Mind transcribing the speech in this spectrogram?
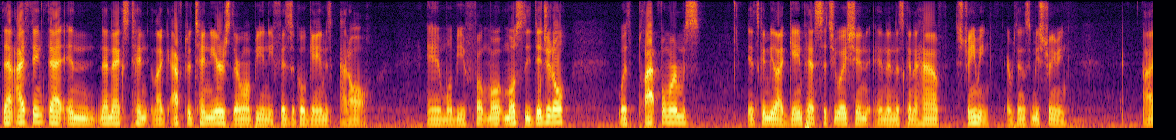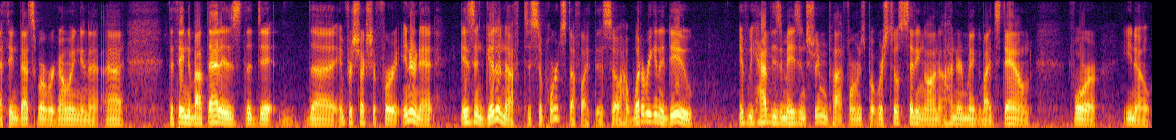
that I think that in the next 10 like after 10 years there won't be any physical games at all. And will be fo- mo- mostly digital with platforms. It's going to be like game pass situation and then it's going to have streaming. Everything's going to be streaming. I think that's where we're going and uh, the thing about that is the di- the infrastructure for internet isn't good enough to support stuff like this. So how, what are we going to do if we have these amazing streaming platforms but we're still sitting on 100 megabytes down for you know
